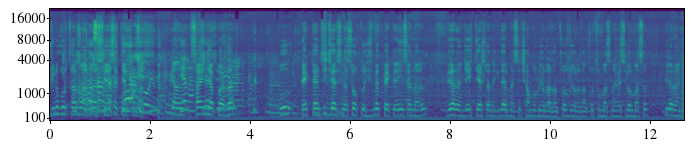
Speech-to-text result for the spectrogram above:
Günü kurtarma adına siyaset yapılmaz. Yani Sayın Cabbar'dan bu beklenti içerisine soktuğu hizmet bekleyen insanların bir an önce ihtiyaçlarını gidermesi, çamurlu yollardan, tozlu yollardan kurtulmasına vesile olması bir an önce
